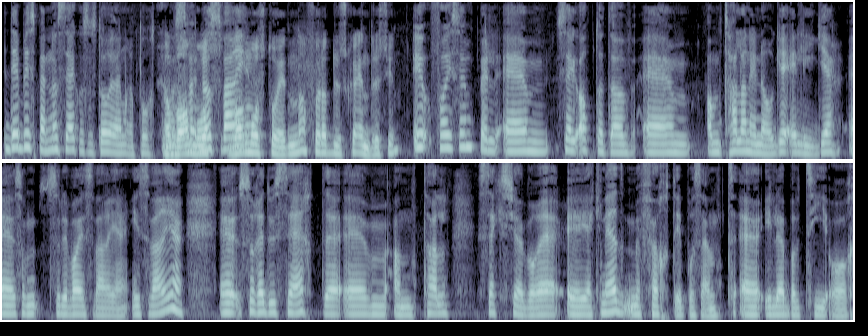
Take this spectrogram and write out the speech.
det blir spennende å se hva som står i den rapporten. Ja, hva, må, Sverige... hva, må, stå i den da, for at du skal endre syn? Jo, for eksempel um, så er jeg opptatt av um, om tallene i Norge er like uh, som, som, det var i Sverige. I Sverige uh, så reduserte um, antall sexkjøpere Eh, gikk ned med 40 eh, i løpet av ti år.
